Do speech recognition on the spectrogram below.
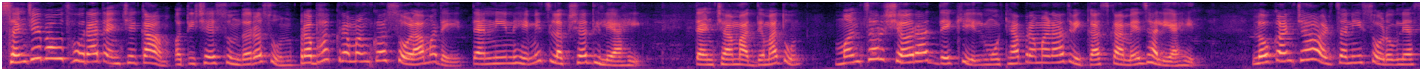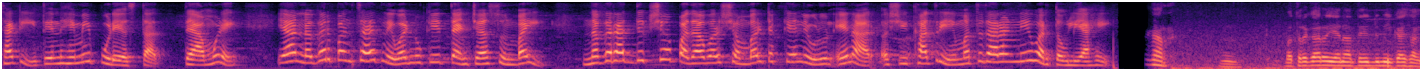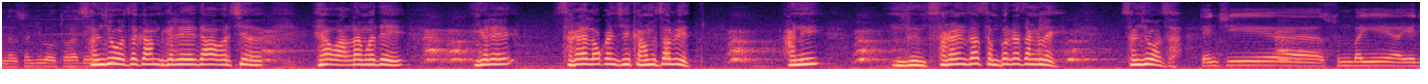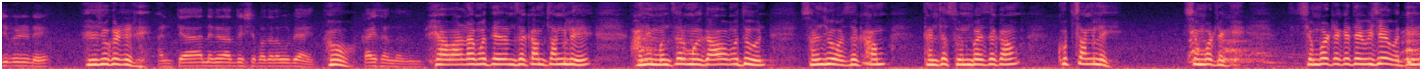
संजय भाऊ थोरात यांचे काम अतिशय सुंदर असून प्रभाग क्रमांक सोळामध्ये त्यांनी नेहमीच लक्ष दिले आहे. त्यांच्या माध्यमातून मंचर शहरात देखील मोठ्या प्रमाणात विकास कामे झाली आहेत. लोकांच्या अडचणी सोडवण्यासाठी ते नेहमी पुढे असतात. त्यामुळे या नगरपंचायत निवडणुकीत त्यांच्या सुनबाई नगराध्यक्ष पदावर शंभर टक्के निवडून येणार अशी खात्री मतदारांनी वर्तवली आहे. पत्रकार या नाते तुम्ही काय सांगणार? संजीव थोरात संजीवचं काम गेले दहा वर्ष ह्या वार्डामध्ये गेले सगळ्या लोकांची कामं चालू आहेत. आणि सगळ्यांचा संपर्क चांगला आहे. संजीवाचा त्यांची सुनबाई एज्युकेटेड आहे. एज्युकेटेड आहे. आणि त्या नगराध्यक्ष पदाला उभ्या आहेत. हो. काय सांगणार तुम्ही? ह्या वार्डामध्ये त्यांचं काम चांगलं आहे. आणि मंचर मग गावामधून संजीवाचं काम त्यांच्या सुनबाईचं काम खूप चांगलं आहे. शंभर टक्के. शंभर टक्के ते विजय होते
